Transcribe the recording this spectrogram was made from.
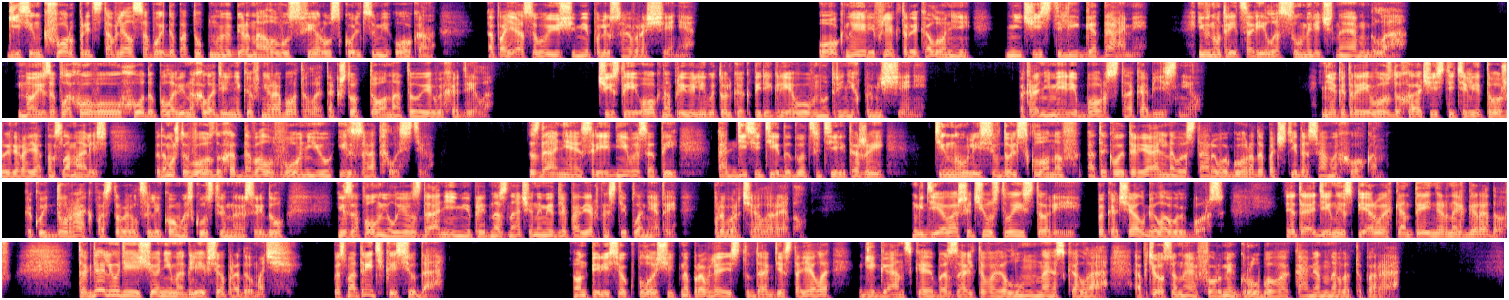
Гиссингфор представлял собой допотопную Берналову сферу с кольцами окон, опоясывающими полюса вращения. Окна и рефлекторы колонии не чистили годами, и внутри царила сумеречная мгла. Но из-за плохого ухода половина холодильников не работала, так что то на то и выходило. Чистые окна привели бы только к перегреву внутренних помещений. По крайней мере, Борс так объяснил. Некоторые воздухоочистители тоже, вероятно, сломались, потому что воздух отдавал вонью и затхлостью. Здания средней высоты от 10 до 20 этажей тянулись вдоль склонов от экваториального старого города почти до самых окон. Какой дурак построил целиком искусственную среду и заполнил ее зданиями, предназначенными для поверхности планеты, проворчала Рэббл. «Где ваше чувство истории?» — покачал головой Борс. «Это один из первых контейнерных городов. Тогда люди еще не могли все продумать. Посмотрите-ка сюда». Он пересек площадь, направляясь туда, где стояла гигантская базальтовая лунная скала, обтесанная в форме грубого каменного топора.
